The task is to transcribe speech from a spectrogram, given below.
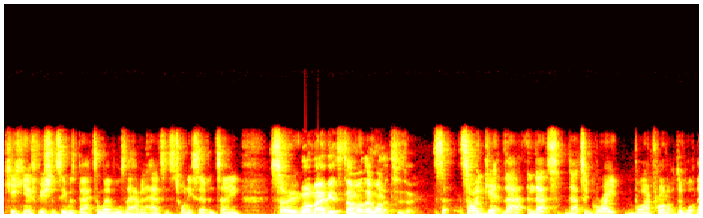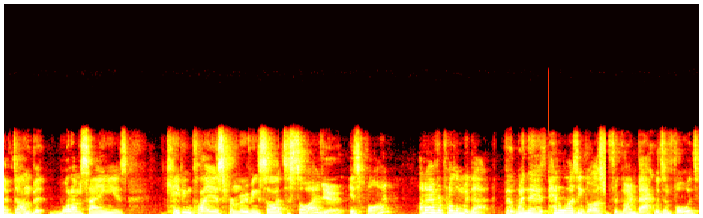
kicking efficiency was back to levels they haven't had since 2017. So Well, maybe it's done what they want it to do. so, so I get that, and that's that's a great byproduct of what they've done. But what I'm saying is, keeping players from moving side to side Yeah. is fine. I don't have a problem with that. But when they're penalising guys for going backwards and forwards,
